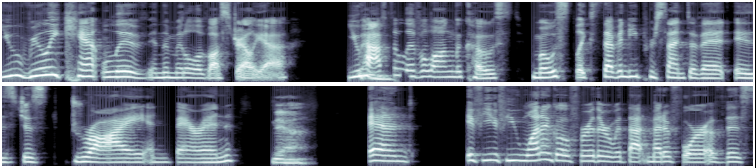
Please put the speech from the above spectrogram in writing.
you really can't live in the middle of Australia you have mm. to live along the coast. Most like 70% of it is just dry and barren. Yeah. And if you if you want to go further with that metaphor of this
